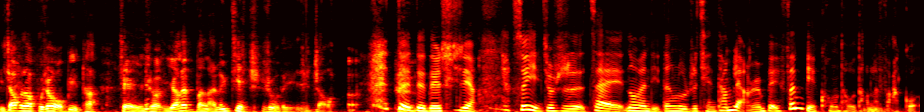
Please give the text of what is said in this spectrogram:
你招不招？不招我毙他。”这人说：“原来本来能坚持住的也是招。”对对对，是这样。所以就是在诺曼底登陆之前，他们两人被分别空投到了法国。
